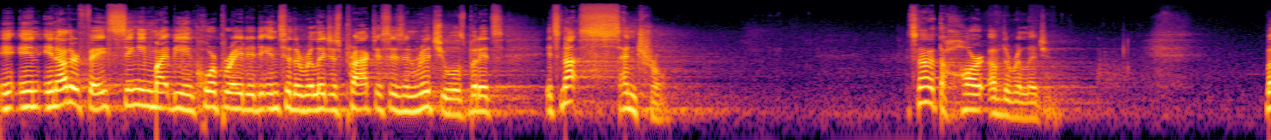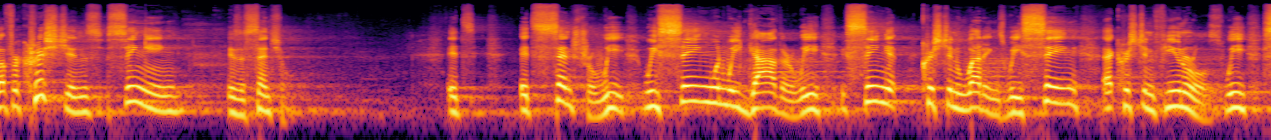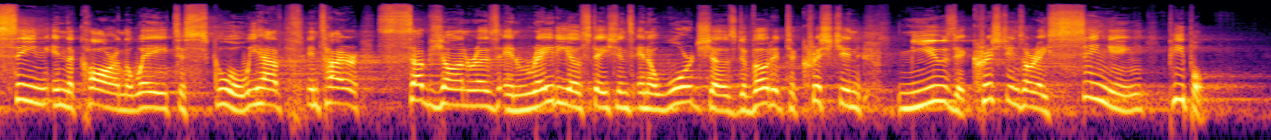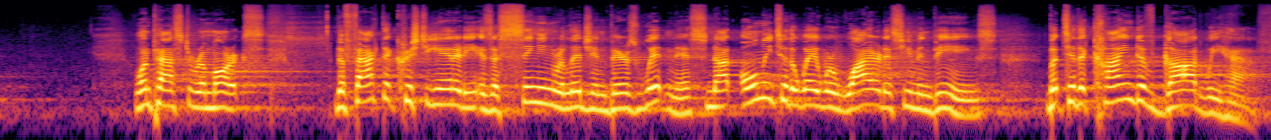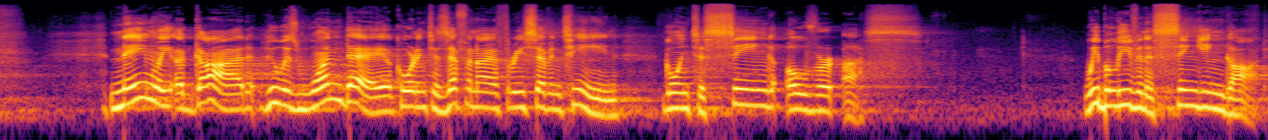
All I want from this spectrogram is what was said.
In, in, in, other faiths, singing might be incorporated into the religious practices and rituals, but it's, it's not central. It's not at the heart of the religion. But for Christians, singing is essential. It's, it's central. We, we sing when we gather. We sing at Christian weddings. We sing at Christian funerals. We sing in the car on the way to school. We have entire subgenres and radio stations and award shows devoted to Christian music. Christians are a singing people. One pastor remarks the fact that Christianity is a singing religion bears witness not only to the way we're wired as human beings, but to the kind of God we have. Namely, a God who is one day, according to Zephaniah 3:17, going to sing over us. We believe in a singing God,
